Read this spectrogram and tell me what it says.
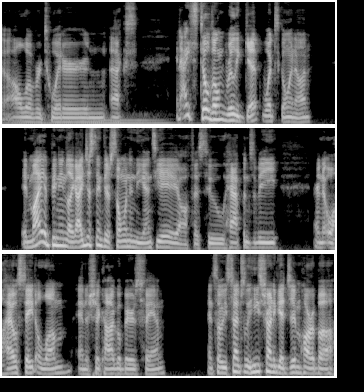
uh, all over Twitter and X, and I still don't really get what's going on. In my opinion, like I just think there's someone in the NCAA office who happens to be an Ohio State alum and a Chicago Bears fan. And so essentially he's trying to get Jim Harbaugh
